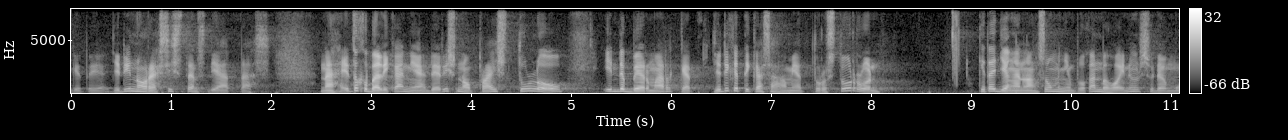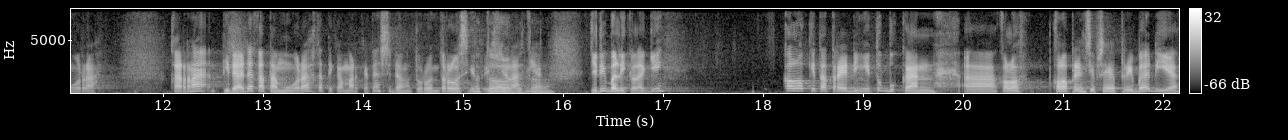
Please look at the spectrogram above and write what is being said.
gitu ya. Jadi no resistance di atas. Nah itu kebalikannya. There is no price too low in the bear market. Jadi ketika sahamnya terus turun kita jangan langsung menyimpulkan bahwa ini sudah murah. Karena tidak ada kata murah ketika marketnya sedang turun terus gitu betul, istilahnya. Betul. Jadi balik lagi kalau kita trading itu bukan uh, kalau kalau prinsip saya pribadi ya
